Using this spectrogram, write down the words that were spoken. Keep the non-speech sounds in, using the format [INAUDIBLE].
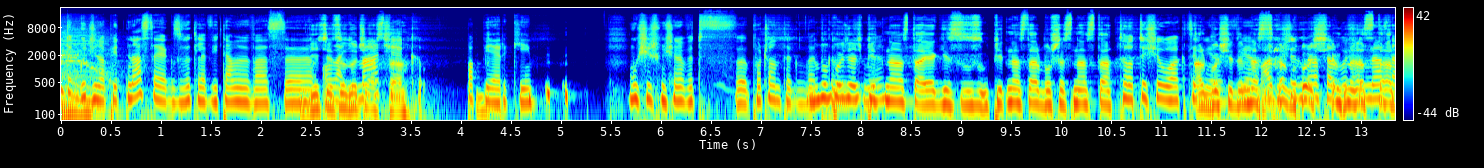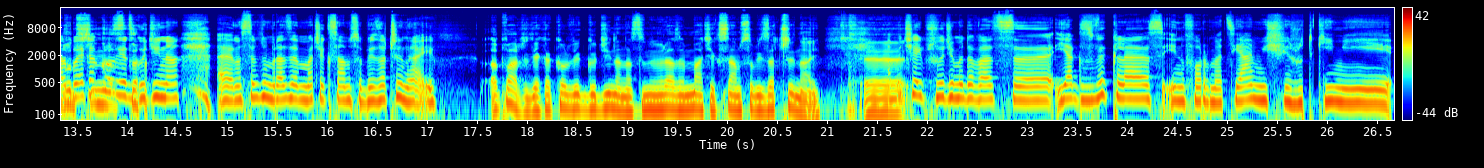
Piątek, godzina 15, jak zwykle witamy was e, Wiecie, Ola co do ciasta. Maciek. Papierki. [LAUGHS] Musisz mi się nawet w początek No bo wetknąć, powiedziałeś nie? 15, a jak jest 15 albo 16, To ty się uaktywniasz. Albo 17, wiem, albo albo 17, albo 18, 18, albo albo jakakolwiek 13. godzina. E, następnym razem Maciek sam sobie zaczynaj. A patrz, jakakolwiek godzina, następnym razem Maciek, sam sobie zaczynaj. A my E, dzisiaj przychodzimy do was e, jak zwykle z informacjami świeżutkimi.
